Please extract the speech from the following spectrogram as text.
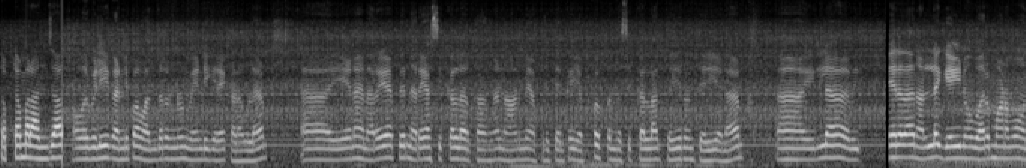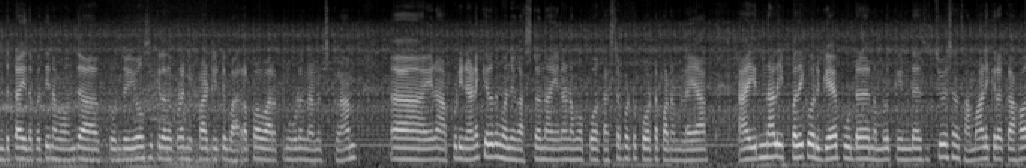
செப்டம்பர் அஞ்சா அவர் வெளியே கண்டிப்பாக வந்துடணும்னு வேண்டிக்கிறேன் கடவுளை. ஏன்னா நிறைய பேர் நிறையா சிக்கலில் இருக்காங்க. நானுமே அப்படித்தான் இருக்கேன். எப்போ இப்போ இந்த சிக்கல்லாம் தீரும்னு தெரியலை. இல்லை வேறு ஏதாவது நல்ல கெயினோ வருமானமோ வந்துட்டால் இதை பற்றி நம்ம வந்து கொஞ்சம் யோசிக்கிறத கூட நிப்பாட்டிட்டு வர்றப்போ வரட்டுன்னு கூட நினச்சிக்கலாம். ஏன்னா அப்படி நினைக்கிறதும் கொஞ்சம் கஷ்டம் தான் ஏன்னா நம்ம போ கஷ்டப்பட்டு போட்ட பணம் இல்லையா? இருந்தாலும் இப்போதைக்கு ஒரு கேப் விட்டு நம்மளுக்கு இந்த சுச்சுவேஷனை சமாளிக்கிறதுக்காக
